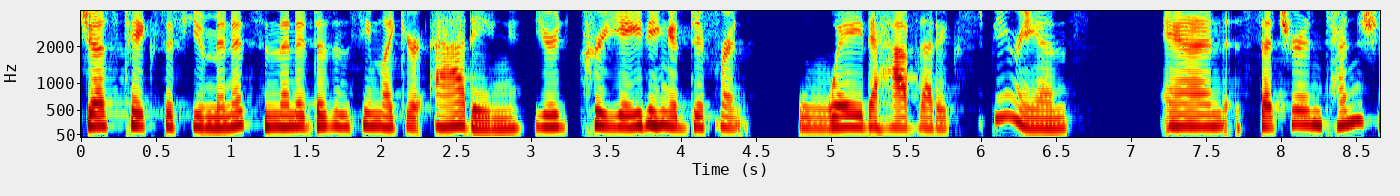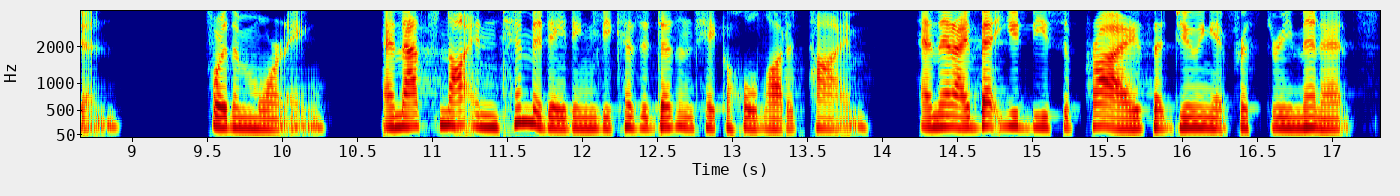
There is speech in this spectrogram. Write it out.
just takes a few minutes and then it doesn't seem like you're adding, you're creating a different way to have that experience and set your intention for the morning. And that's not intimidating because it doesn't take a whole lot of time. And then I bet you'd be surprised that doing it for three minutes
